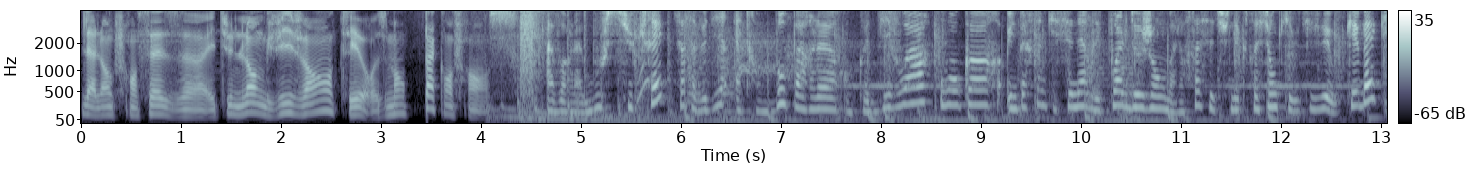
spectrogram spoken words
La langue française euh, est une langue vivante et heureusement pas qu'en France. Avoir la bouche sucrée, ça, ça veut dire être un beau parleur en Côte d'Ivoire, ou encore une personne qui s'énerve les poils de jambes. Alors ça, c'est une expression qui est utilisée au Québec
